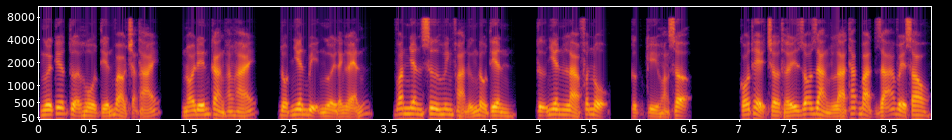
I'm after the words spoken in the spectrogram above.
Người kia tựa hồ tiến vào trạng thái, nói đến càng hăng hái, đột nhiên bị người đánh lén, văn nhân sư huynh phản ứng đầu tiên, tự nhiên là phẫn nộ, cực kỳ hoảng sợ. Có thể chờ thấy rõ ràng là thác bạt giã về sau,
